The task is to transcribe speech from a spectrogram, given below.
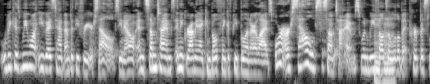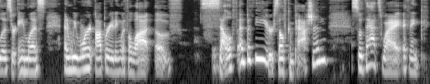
Well, because we want you guys to have empathy for yourselves, you know? And sometimes I think Rami and I can both think of people in our lives or ourselves sometimes when we mm-hmm. felt a mm-hmm. little bit purposeless or aimless and we weren't operating with a lot of self empathy or self compassion. So that's why I think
